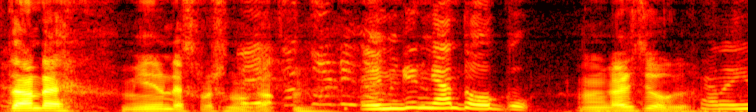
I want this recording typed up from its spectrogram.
ഇതാണ്ടേ മീനിന്റെ എക്സ്പ്രഷൻ നോക്കാം. എനിക്ക് ഞാൻ തോക്കും. കഴിച്ചു നോക്ക്. ഈ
